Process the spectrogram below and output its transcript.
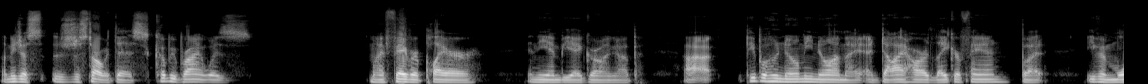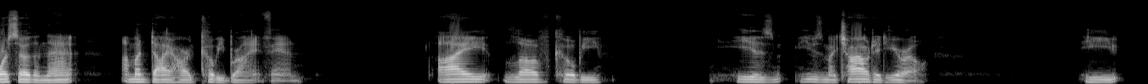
let me just let's just start with this. Kobe Bryant was my favorite player in the NBA growing up. Uh, people who know me know I'm a, a die-hard Laker fan, but even more so than that, I'm a die-hard Kobe Bryant fan. I love Kobe. He is he was my childhood hero. He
